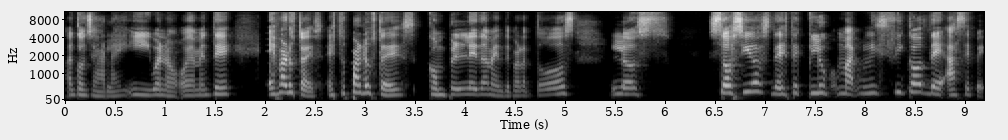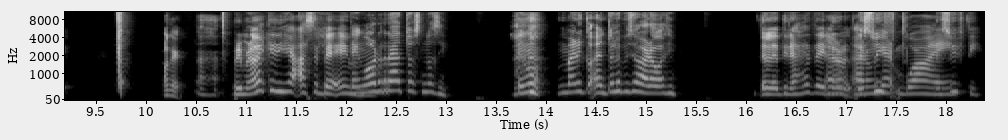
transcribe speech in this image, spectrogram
aconsejarlas. Y bueno, obviamente es para ustedes. Esto es para ustedes completamente, para todos los socios de este club magnífico de ACP. Ok. Primera vez que dije ACP en... Tengo ratos no así. Tengo, marico, entonces le puse ahora así. Te le tiraste de Taylor, de Swift. De Swifty.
